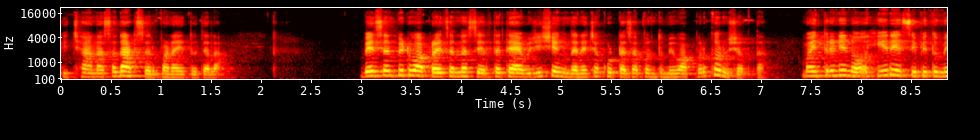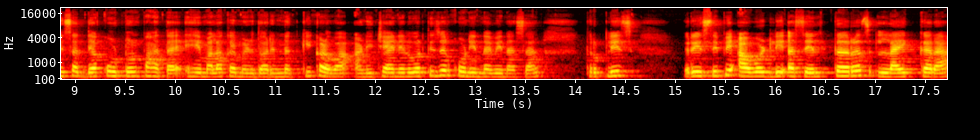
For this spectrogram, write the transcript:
की छान असा दाटसरपणा येतो त्याला. बेसन पीठ वापरायचं नसेल तर त्याऐवजी शेंगदाण्याच्या कुटाचा पण तुम्ही वापर करू शकता. मैत्रिणीनो ही रेसिपी तुम्ही सध्या कोठून पाहताय हे मला कमेंटद्वारे नक्की कळवा आणि चॅनेलवरती जर कोणी नवीन असाल तर प्लीज रेसिपी आवडली असेल तरच लाईक करा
